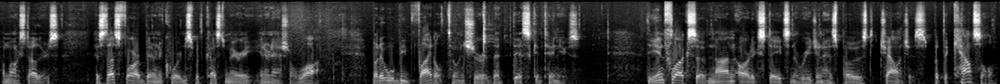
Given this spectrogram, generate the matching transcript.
amongst others, has thus far been in accordance with customary international law. But it will be vital to ensure that this continues. The influx of non Arctic states in the region has posed challenges, but the Council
